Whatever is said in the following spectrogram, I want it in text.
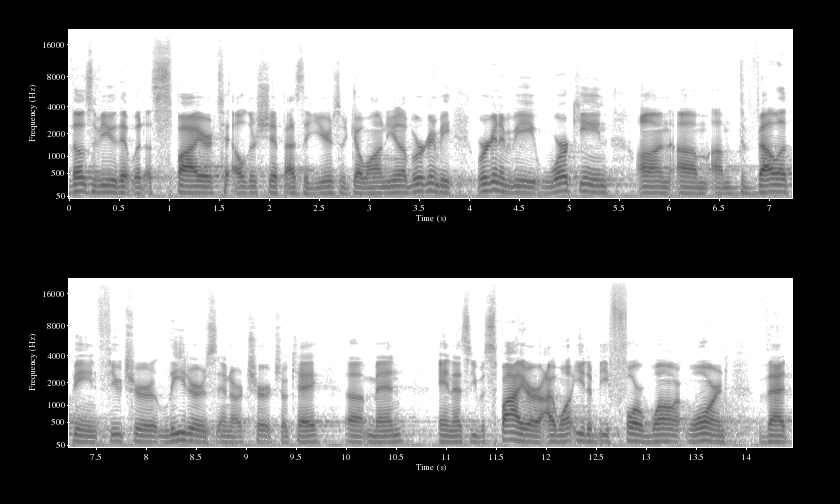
those of you that would aspire to eldership as the years would go on, you know, we're going to be we're going to be working on um, um, developing future leaders in our church. Okay, uh, men. And as you aspire, I want you to be forewarned that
